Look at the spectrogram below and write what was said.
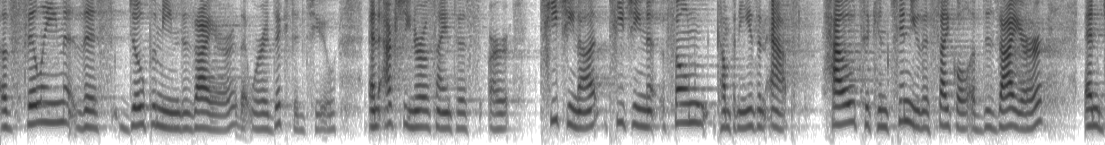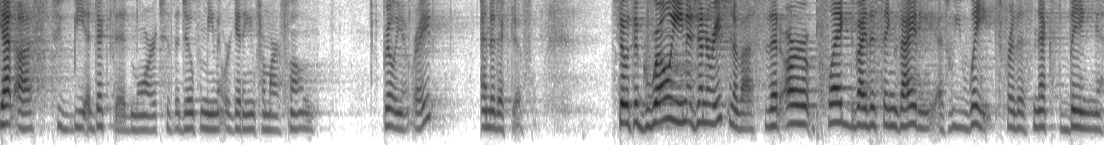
of filling this dopamine desire that we're addicted to. And actually, neuroscientists are teaching, us, teaching phone companies and apps how to continue this cycle of desire and get us to be addicted more to the dopamine that we're getting from our phone. Brilliant, right? And addictive. So it's a growing generation of us that are plagued by this anxiety as we wait for this next bing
